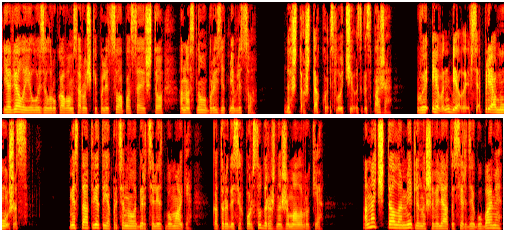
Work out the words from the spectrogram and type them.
Я вяло елозила рукавом сорочки по лицу, опасаясь, что она снова брызнет мне в лицо. «Да что ж такое случилось, госпожа? Вы, Эван, белая вся, прямо ужас!» Вместо ответа я протянула Берти лист бумаги, который до сих пор судорожно сжимала в руке. Она читала, медленно шевеля от усердия губами,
